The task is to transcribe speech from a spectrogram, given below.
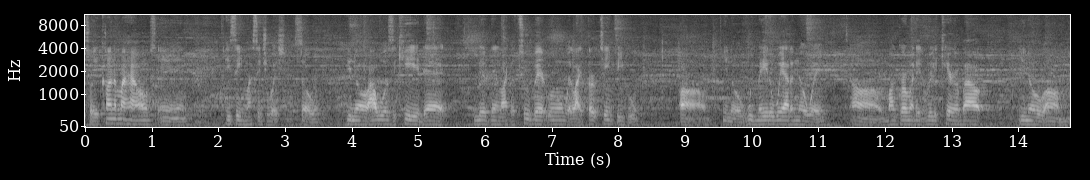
So he come to my house and he seen my situation. So, you know, I was a kid that lived in like a two bedroom with like 13 people. Um, you know, we made a way out of no way. Um, my grandma didn't really care about, you know, um,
